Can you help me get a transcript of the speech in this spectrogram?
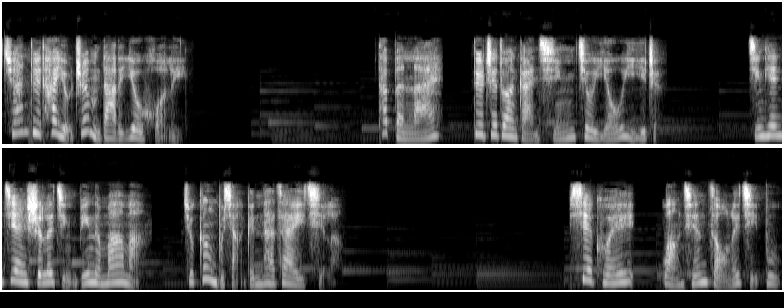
居然对他有这么大的诱惑力。他本来对这段感情就犹疑着，今天见识了景斌的妈妈，就更不想跟他在一起了。谢奎往前走了几步，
